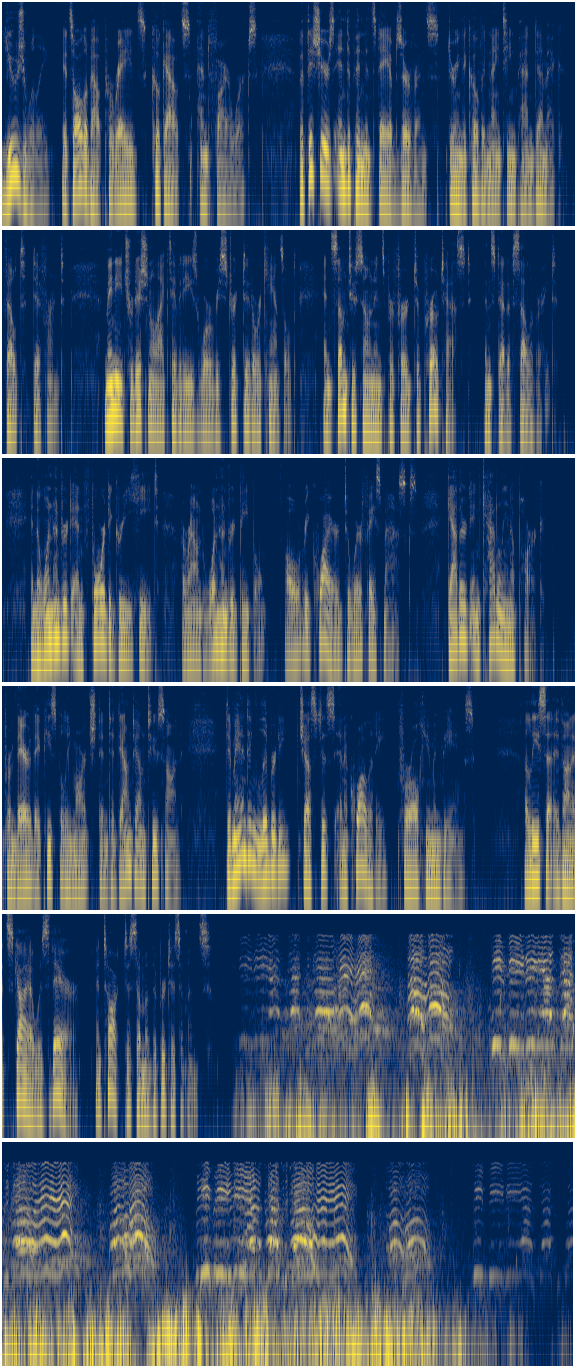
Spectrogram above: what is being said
Usually, it's all about parades, cookouts, and fireworks. But this year's Independence Day observance during the COVID 19 pandemic felt different. Many traditional activities were restricted or canceled, and some Tucsonans preferred to protest instead of celebrate. In the 104 degree heat, around 100 people, all required to wear face masks, gathered in Catalina Park. From there, they peacefully marched into downtown Tucson demanding liberty, justice, and equality for all human beings. Elisa Ivanitskaya was there and talked to some of the participants.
